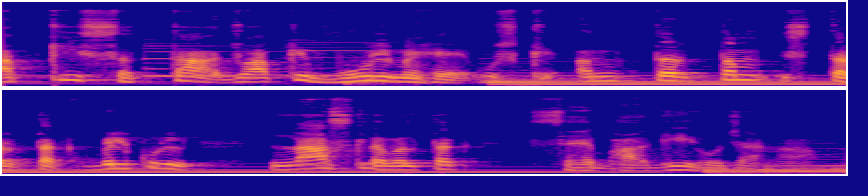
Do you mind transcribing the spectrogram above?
आपकी सत्ता जो आपके मूल में है, उसके अंतरतम स्तर तक, बिल्कुल लास्ट लेवल तक सहभागी हो जाना।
